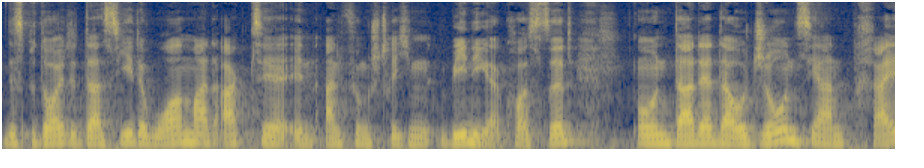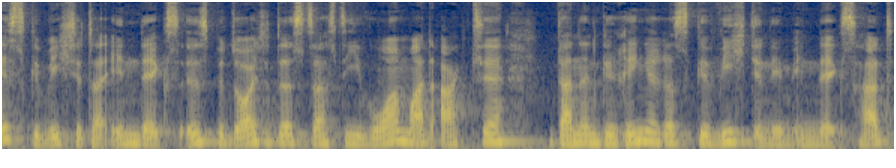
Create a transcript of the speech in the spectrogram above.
Das bedeutet, dass jede Walmart-Aktie in Anführungsstrichen weniger kostet. Und da der Dow Jones ja ein preisgewichteter Index ist, bedeutet das, dass die Walmart-Aktie dann ein geringeres Gewicht in dem Index hat.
